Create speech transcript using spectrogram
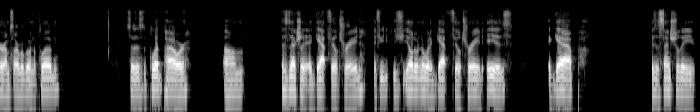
or I'm sorry, we'll go into plug. So this is plug power. Um, this is actually a gap fill trade. If you if y'all don't know what a gap fill trade is, a gap is essentially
